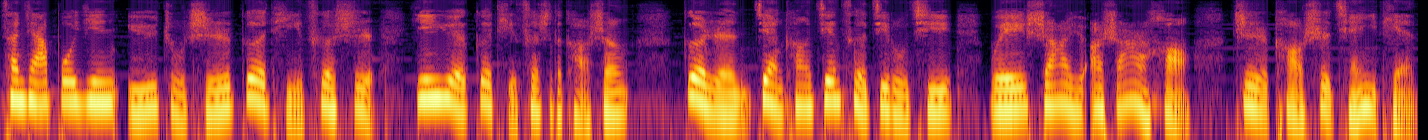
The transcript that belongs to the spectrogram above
参加播音与主持个体测试、音乐个体测试的考生，个人健康监测记录期为十二月二十二号至考试前一天。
